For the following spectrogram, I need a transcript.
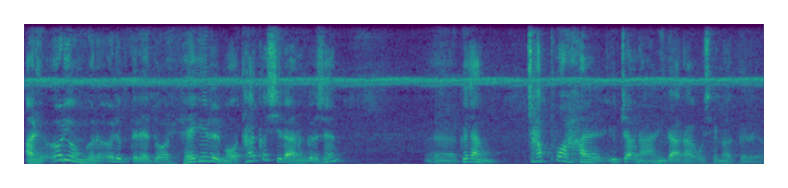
아니 어려운 거는 어렵더라도 해결을 못할 것이라는 것은 어, 그냥 자포할 입장은 아니다라고 생각들어요.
